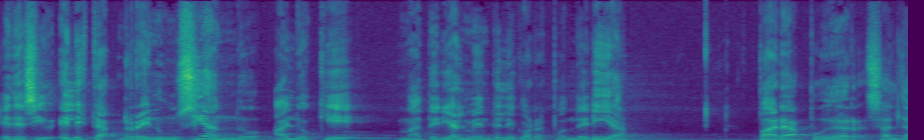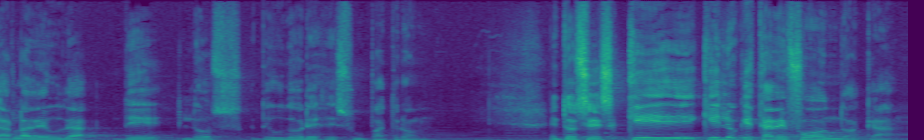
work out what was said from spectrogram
Es decir, él está renunciando a lo que materialmente le correspondería para poder saldar la deuda de los deudores de su patrón. Entonces, ¿qué, ¿qué, es lo que está de fondo acá?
